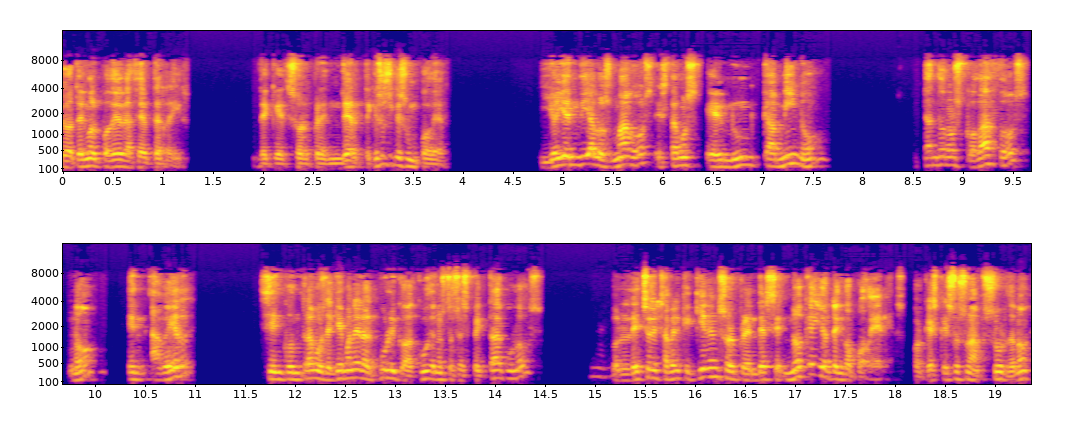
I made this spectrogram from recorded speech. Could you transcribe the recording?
pero tengo el poder de hacerte reír, de que sorprenderte, que eso sí que es un poder. Y hoy en día los magos estamos en un camino dándonos codazos, ¿no? En a ver si encontramos de qué manera el público acude a nuestros espectáculos con el hecho de saber que quieren sorprenderse. No que yo tengo poderes, porque es que eso es un absurdo, ¿no?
